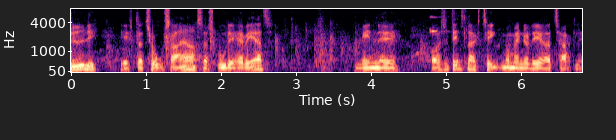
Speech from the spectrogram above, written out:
tydelig efter to sejre, så skulle det have været. Men øh, også den slags ting må man jo lære at takle.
